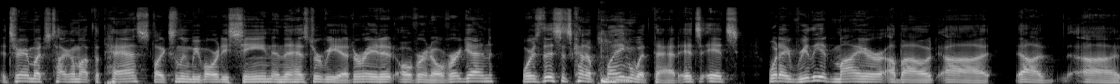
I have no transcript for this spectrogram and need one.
it's very much talking about the past, like something we've already seen, and then has to reiterate it over and over again. Whereas this is kind of playing with that. It's it's what I really admire about uh, uh, uh,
